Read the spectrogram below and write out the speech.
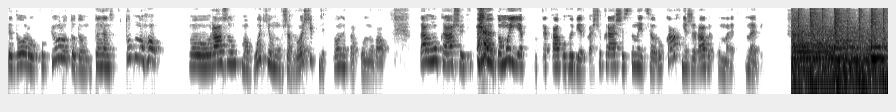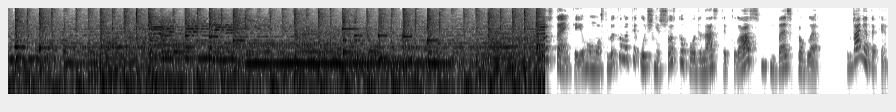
5-доларову купюру, то до наступного разу, мабуть, йому вже гроші ніхто не пропонував. Тому, краще, тому є така поговірка, що краще синиця у руках, ніж журавель у небі. Його можуть виконати учні з 6 по 11 клас без проблем. Завдання таке.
